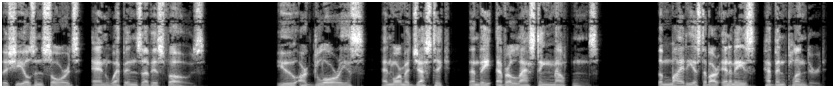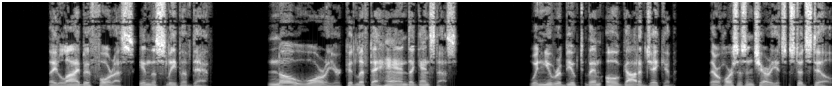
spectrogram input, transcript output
the shields and swords and weapons of his foes. You are glorious and more majestic than the everlasting mountains. The mightiest of our enemies have been plundered. They lie before us in the sleep of death. No warrior could lift a hand against us. When you rebuked them, O God of Jacob, their horses and chariots stood still.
